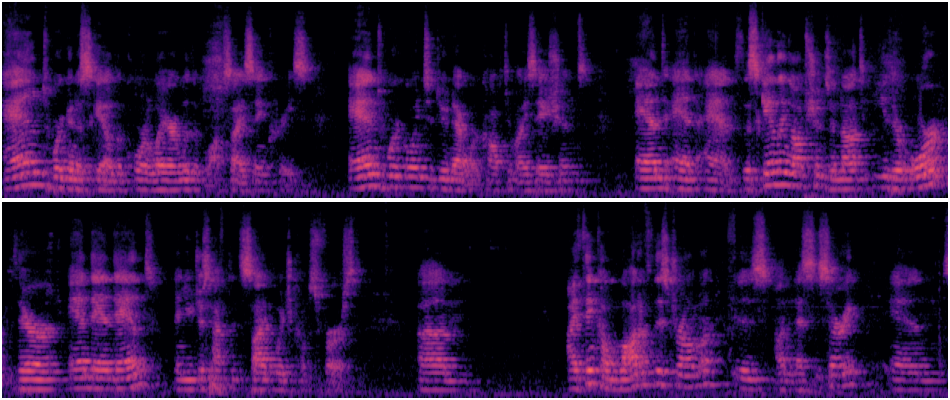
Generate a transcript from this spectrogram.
and we're going to scale the core layer with a block size increase. And we're going to do network optimizations, and, and, and. The scaling options are not either or, they're and, and, and, and you just have to decide which comes first. Um, I think a lot of this drama is unnecessary, and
